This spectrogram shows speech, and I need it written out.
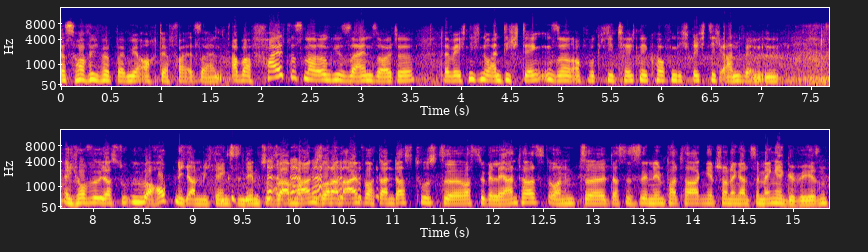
Das hoffe ich, wird bei mir auch der Fall sein. Aber falls es mal irgendwie sein sollte, da werde ich nicht nur an dich denken, sondern auch wirklich die Technik hoffentlich richtig anwenden. Ich hoffe, dass du überhaupt nicht an mich denkst in dem Zusammenhang, sondern einfach dann das tust, äh, was du gelernt hast. Und äh, das ist in den paar Tagen jetzt schon eine ganze Menge gewesen.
